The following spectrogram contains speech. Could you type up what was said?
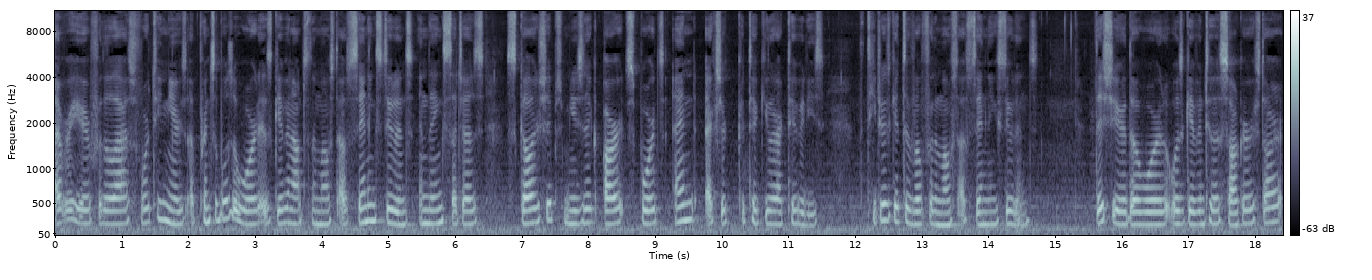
Every year for the last 14 years, a Principal's Award is given out to the most outstanding students in things such as scholarships, music, art, sports, and extracurricular activities. The teachers get to vote for the most outstanding students. This year, the award was given to the soccer star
